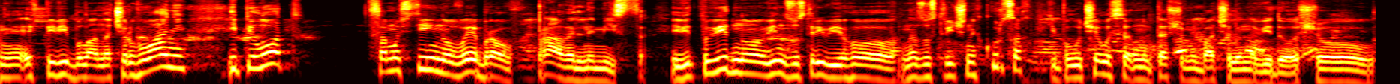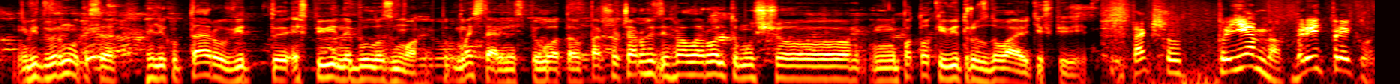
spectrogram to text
Е, FPV була на чергуванні, і пілот самостійно вибрав правильне місце. І відповідно він зустрів його на зустрічних курсах, і вийшло ну, те, що ми бачили на відео, що відвернутися гелікоптеру від FPV не було змоги. Майстерність пілота в першу чергу зіграла роль, тому що потоки вітру здувають FPV. Так що приємно, беріть приклад.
